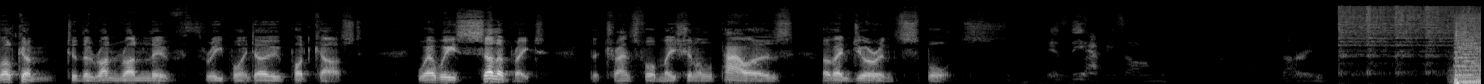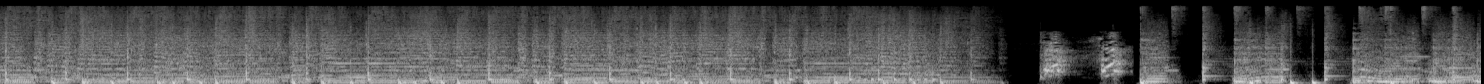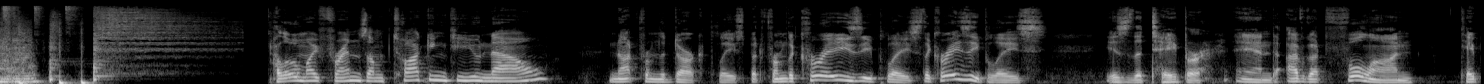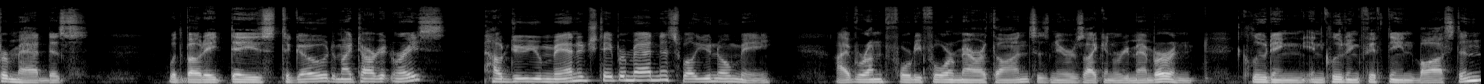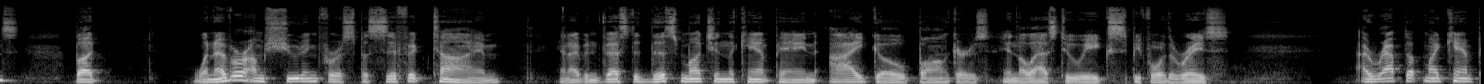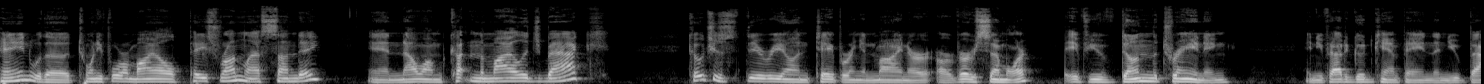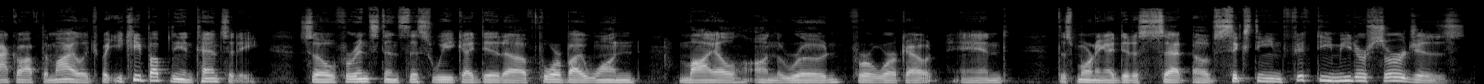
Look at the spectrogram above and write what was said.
Welcome to the Run Run Live 3.0 podcast, where we celebrate the transformational powers of endurance sports. Hello, my friends. I'm talking to you now, not from the dark place, but from the crazy place. The crazy place is the taper, and I've got full on taper madness with about eight days to go to my target race. How do you manage taper madness? Well, you know me. I've run 44 marathons as near as I can remember, and including including 15 Boston's. But whenever I'm shooting for a specific time and I've invested this much in the campaign, I go bonkers in the last two weeks before the race. I wrapped up my campaign with a 24 mile pace run last Sunday, and now I'm cutting the mileage back. Coach's theory on tapering and mine are, are very similar. If you've done the training and you've had a good campaign, then you back off the mileage, but you keep up the intensity. So, for instance, this week I did a four by one mile on the road for a workout, and this morning I did a set of 16 50 meter surges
